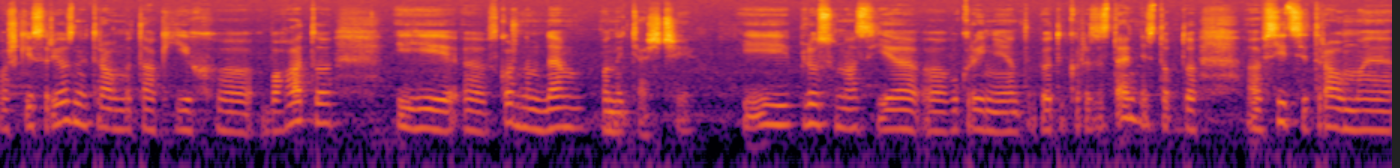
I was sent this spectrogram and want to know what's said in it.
важкі серйозні травми, так їх багато, і з кожним днем вони тяжчі. І плюс у нас є в Україні антибіотикорезистентність, тобто всі ці травми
